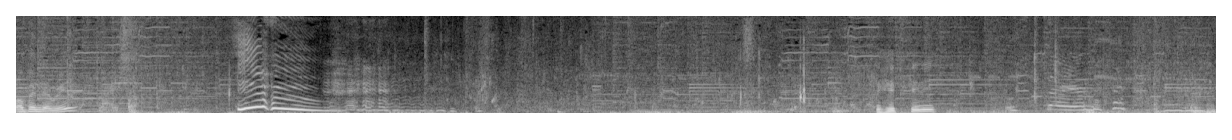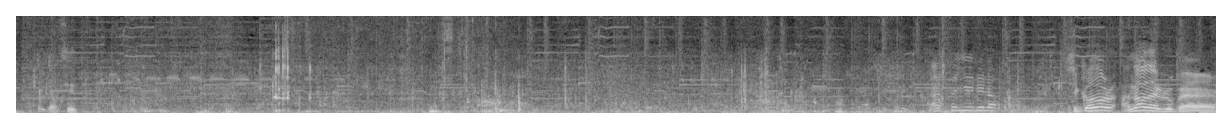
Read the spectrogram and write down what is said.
Open the reel. Nice. Yoo-hoo! Hit finish. A seat. Ça y est, il est là. Sicolor, another grouper.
